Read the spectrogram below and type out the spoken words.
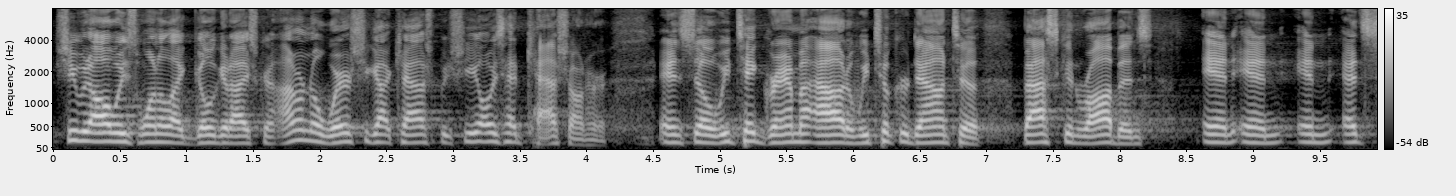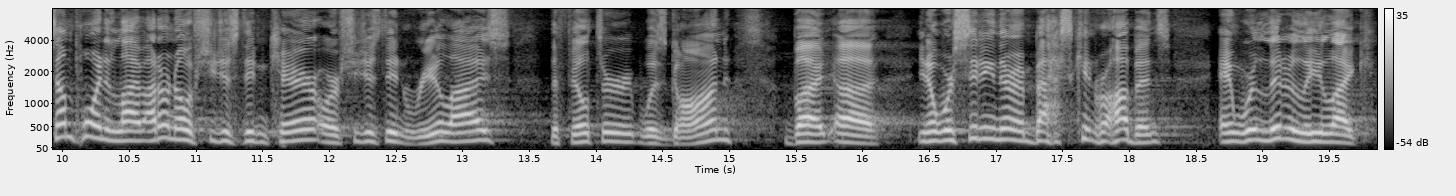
she would always wanna like go get ice cream. I don't know where she got cash, but she always had cash on her. And so we'd take grandma out and we took her down to Baskin Robbins and, and, and at some point in life, I don't know if she just didn't care or if she just didn't realize the filter was gone. But, uh, you know, we're sitting there in Baskin Robbins and we're literally like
